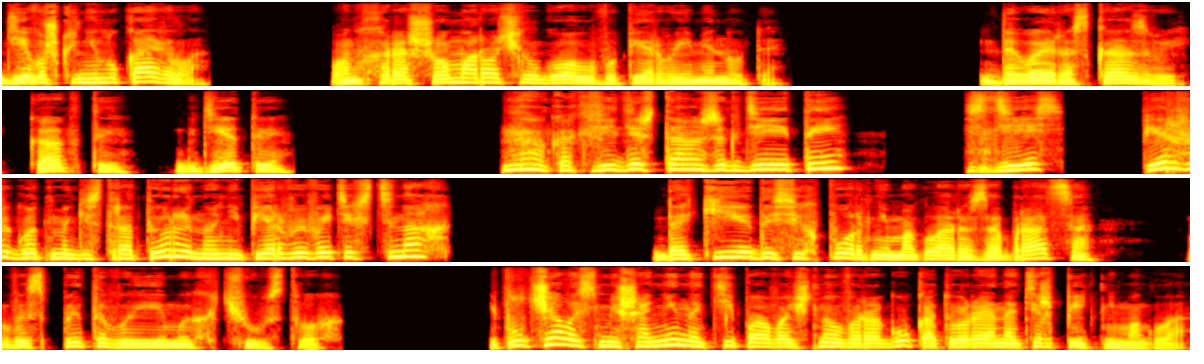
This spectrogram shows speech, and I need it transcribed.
Девушка не лукавила. Он хорошо морочил голову первые минуты. «Давай рассказывай, как ты, где ты?» «Ну, как видишь, там же, где и ты. Здесь. Первый год магистратуры, но не первый в этих стенах». Дакия до сих пор не могла разобраться в испытываемых чувствах. И получалась мешанина типа овощного рагу, которую она терпеть не могла.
